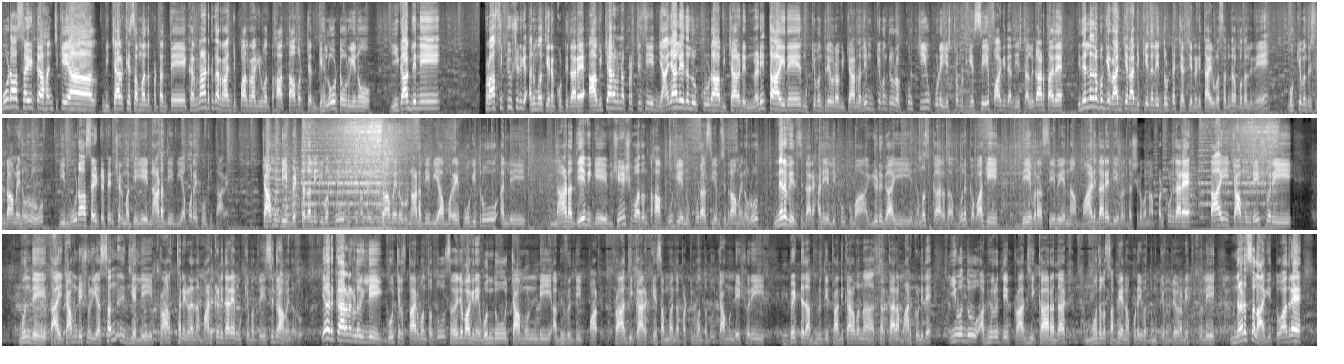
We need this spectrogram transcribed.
MUDA site ಹಂಚಿಕೆಯ ವಿಚಾರಕ್ಕೆ ಸಂಬಂಧಪಟ್ಟಂತೆ ಕರ್ನಾಟಕದ ರಾಜ್ಯಪಾಲರಾಗಿರುವಂತಹ ತಾವರ್ ಚಂದ್ ಗೆಹ್ಲೋಟ್ ಅವರು ಏನೋ ಈಗಾಗಲೇ ಪ್ರಾಸಿಕ್ಯೂಷನ್ಗೆ ಅನುಮತಿಯನ್ನು ಕೊಟ್ಟಿದ್ದಾರೆ. ಆ ವಿಚಾರವನ್ನು ಪ್ರಶ್ನಿಸಿ ನ್ಯಾಯಾಲಯದಲ್ಲೂ ಕೂಡ ವಿಚಾರಣೆ ನಡೀತಾ ಇದೆ. ಮುಖ್ಯಮಂತ್ರಿಯವರ ವಿಚಾರದಲ್ಲಿ ಮುಖ್ಯಮಂತ್ರಿಯವರ ಕುರ್ಚಿಯೂ ಕೂಡ ಎಷ್ಟರ ಮಟ್ಟಿಗೆ ಸೇಫ್ ಆಗಿದೆ, ಅದು ಎಷ್ಟು ಅಲುಗಾಡ್ತಾ ಇದೆ, ಇದೆಲ್ಲದರ ಬಗ್ಗೆ ರಾಜ್ಯ ರಾಜಕೀಯದಲ್ಲಿ ದೊಡ್ಡ ಚರ್ಚೆ ನಡೀತಾ ಇರುವ ಸಂದರ್ಭದಲ್ಲಿನೇ ಮುಖ್ಯಮಂತ್ರಿ ಸಿದ್ದರಾಮಯ್ಯನವರು ಈ ಮೂಡಾ ಸೈಟ್ ಟೆನ್ಷನ್ ಮಧ್ಯೆಯೇ ನಾಡದೇವಿಯ ಮೊರೆ ಹೋಗಿದ್ದಾರೆ. ಚಾಮುಂಡಿ ಬೆಟ್ಟದಲ್ಲಿ ಇವತ್ತು ಮುಖ್ಯಮಂತ್ರಿ ಸಿದ್ದರಾಮಯ್ಯನವರು ನಾಡದೇವಿಯ ಮೊರೆ ಹೋಗಿದ್ರು. ಅಲ್ಲಿ ನಾಡದೇವಿಗೆ ವಿಶೇಷವಾದಂತಹ ಪೂಜೆಯನ್ನು ಕೂಡ ಸಿಎಂ ಸಿದ್ದರಾಮಯ್ಯನವರು ನೆರವೇರಿಸಿದ್ದಾರೆ. ಹಣೆಯಲ್ಲಿ ಕುಂಕುಮ, ಈಡುಗಾಯಿ ನಮಸ್ಕಾರದ ಮೂಲಕವಾಗಿ ದೇವರ ಸೇವೆಯನ್ನ ಮಾಡಿದ್ದಾರೆ. ದೇವರ ದರ್ಶನವನ್ನು ಪಡ್ಕೊಂಡಿದ್ದಾರೆ. ತಾಯಿ ಚಾಮುಂಡೇಶ್ವರಿ ಮುಂದೆ ತಾಯಿ ಚಾಮುಂಡೇಶ್ವರಿಯ ಸನ್ನಿಧಿಯಲ್ಲಿ ಪ್ರಾರ್ಥನೆಗಳನ್ನು ಮಾಡ್ಕೊಂಡಿದ್ದಾರೆ ಮುಖ್ಯಮಂತ್ರಿ ಸಿದ್ದರಾಮಯ್ಯನವರು. ಎರಡು ಕಾರಣಗಳು ಇಲ್ಲಿ ಗೋಚರಿಸ್ತಾ ಇರುವಂಥದ್ದು. ಸಹಜವಾಗಿಯೇ ಒಂದು, ಚಾಮುಂಡಿ ಅಭಿವೃದ್ಧಿ ಪ್ರಾಧಿಕಾರಕ್ಕೆ ಸಂಬಂಧಪಟ್ಟಿರುವಂಥದ್ದು. ಚಾಮುಂಡೇಶ್ವರಿ ಬೆಟ್ಟದ ಅಭಿವೃದ್ಧಿ ಪ್ರಾಧಿಕಾರವನ್ನು ಸರ್ಕಾರ ಮಾಡಿಕೊಂಡಿದೆ. ಈ ಒಂದು ಅಭಿವೃದ್ಧಿ ಪ್ರಾಧಿಕಾರದ ಮೊದಲ ಸಭೆಯನ್ನು ಕೂಡ ಇವತ್ತು ಮುಖ್ಯಮಂತ್ರಿಯವರ ನೇತೃತ್ವದಲ್ಲಿ ನಡೆಸಲಾಗಿತ್ತು. ಆದರೆ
